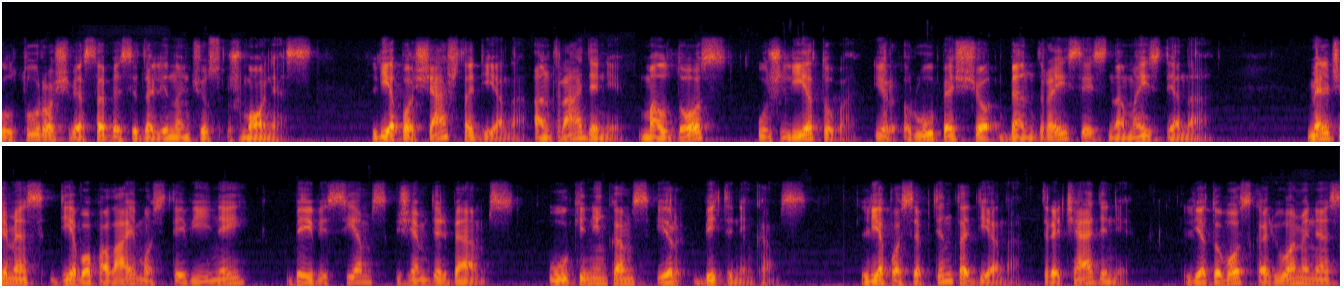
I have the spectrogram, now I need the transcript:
kultūros šviesa besidalinančius žmonės. Liepos 6 dieną, antradienį, maldos už Lietuvą ir rūpešio bendraisiais namais diena. Meldžiamės Dievo palaimos tėviniai bei visiems žemdirbiams, ūkininkams ir bitininkams. Liepos 7 dieną, trečiadienį, Lietuvos kariuomenės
